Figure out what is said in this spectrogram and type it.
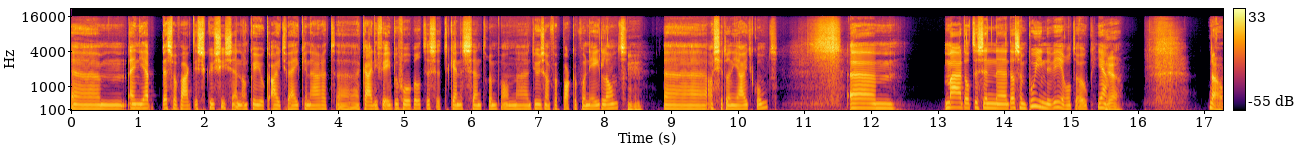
Um, en je hebt best wel vaak discussies en dan kun je ook uitwijken naar het uh, eh, KDV bijvoorbeeld. Dus het kenniscentrum van uh, duurzaam verpakken voor Nederland. Mm -hmm. uh, als je er niet uitkomt. Um, maar dat is, een, dat is een boeiende wereld ook. Ja. ja. Nou,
